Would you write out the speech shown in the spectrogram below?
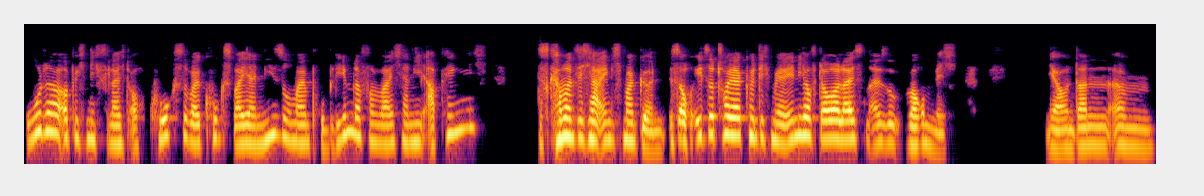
oder ob ich nicht vielleicht auch kokse, weil Koks war ja nie so mein Problem, davon war ich ja nie abhängig. Das kann man sich ja eigentlich mal gönnen. Ist auch eh so teuer, könnte ich mir ja eh nicht auf Dauer leisten, also warum nicht? Ja, und dann ähm,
